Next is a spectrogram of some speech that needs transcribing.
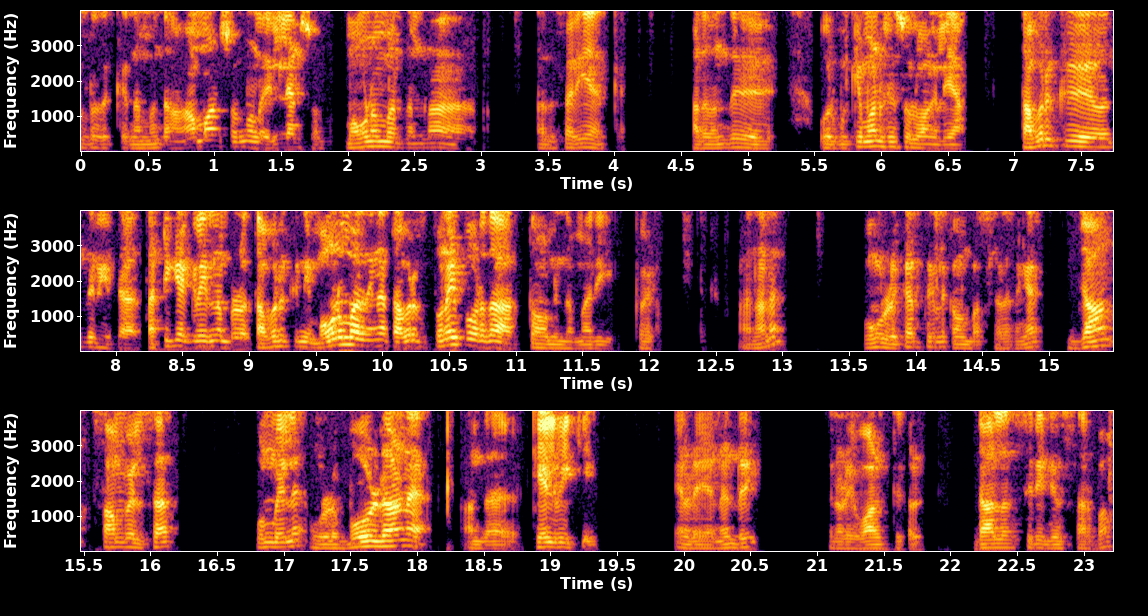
சொல்றதுக்கு நம்ம வந்து ஆமான்னு சொல்லணும் இல்லைன்னு சொல்லணும். மௌனமாக இருந்தோம்னா அது சரியா இருக்கு. அது வந்து ஒரு முக்கியமான விஷயம் சொல்லுவாங்க இல்லையா? தவறுக்கு வந்து நீ த- தட்டி கேட்கலாம் நம்மளோட தவறுக்கு நீ மௌனமா இருந்தீங்கன்னா தவறுக்கு துணை போறதா அர்த்தம் அப்படின்ற மாதிரி போயிடும். அதனால உங்களுடைய கருத்துக்களை கமெண்ட் பாக்ஸ்ல எழுதுங்க. ஜான் சாம்வேல் சார் உண்மையில் உங்களோட போல்டான அந்த கேள்விக்கு என்னுடைய நன்றி என்னுடைய வாழ்த்துக்கள். டாலர் சிட்டி நியூஸ் சார்பாக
